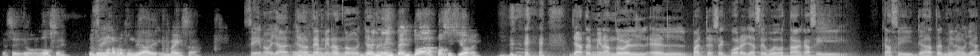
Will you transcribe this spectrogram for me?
qué sé yo, 12. Yo tengo una profundidad inmensa. Sí, no, ya, ya terminando. Ya en, todas las posiciones. ya terminando el, el, para el tercer quarter, ya ese juego estaba casi, casi ya terminado ya.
